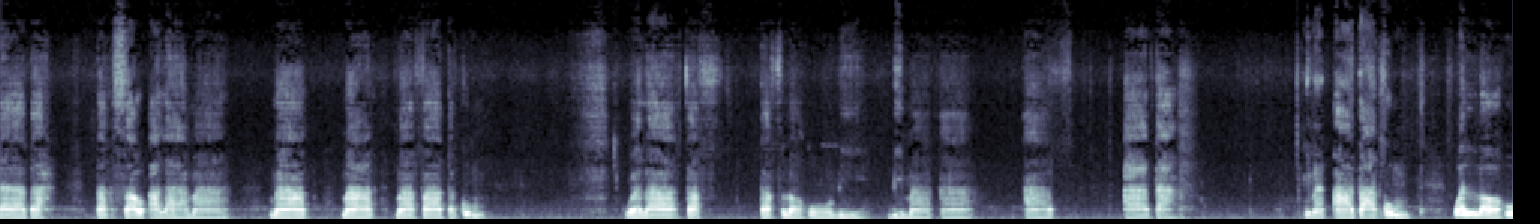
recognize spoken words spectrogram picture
ลาตะตะเซาอาลามา มา มา มาฟาตะกุม วาลาตัฟตัฟลอฮูบีบีมาอาอาอาตาอิมาอาตากุ้มวันรอฮู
